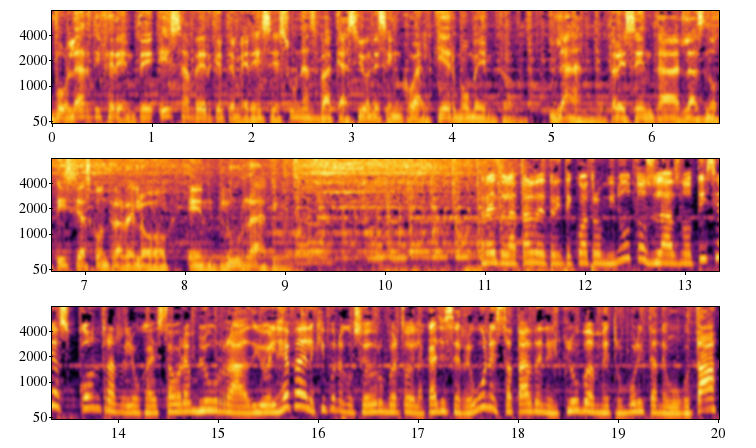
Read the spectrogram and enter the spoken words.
Volar diferente es saber que te mereces unas vacaciones en cualquier momento. LAN presenta las noticias contra reloj en Blue Radio. 3 de la tarde, 34 minutos. Las noticias contra reloj a esta hora en Blue Radio. El jefe del equipo negociador Humberto de la Calle se reúne esta tarde en el Club Metropolitan de Bogotá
